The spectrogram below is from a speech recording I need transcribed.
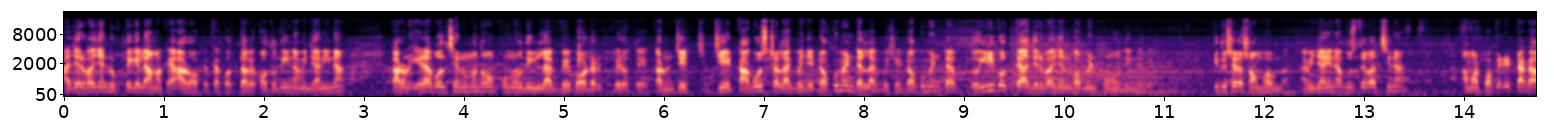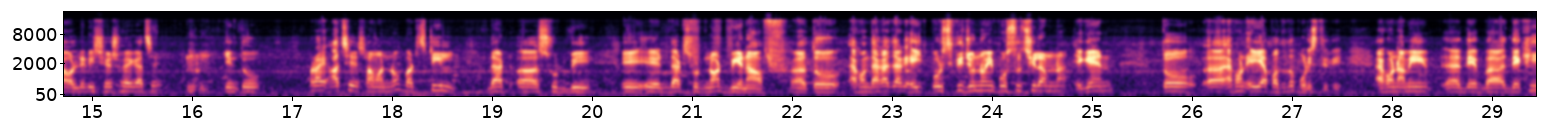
আজেরবাইজান ঢুকতে গেলে আমাকে আরও অপেক্ষা করতে হবে, কতদিন আমি জানি না। কারণ এরা বলছে ন্যূনতম পনেরো দিন লাগবে বর্ডার পেরোতে। কারণ যে যে কাগজটা লাগবে, যে ডকুমেন্টটা লাগবে, সেই ডকুমেন্টটা তৈরি করতে আজেরবাইজান গভর্নমেন্ট পনেরো দিন নেবে। কিন্তু সেটা সম্ভব না আমি জানি না, বুঝতে পারছি না। আমার পকেটের টাকা অলরেডি শেষ হয়ে গেছে। কিন্তু প্রায় আছে সামান্য but still that should be that should not be enough তো এখন দেখা যাক, এই পরিস্থিতির জন্য আমি প্রস্তুত ছিলাম না এগেন তো এখন এই আপাতত পরিস্থিতি। এখন আমি বা, দেখি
